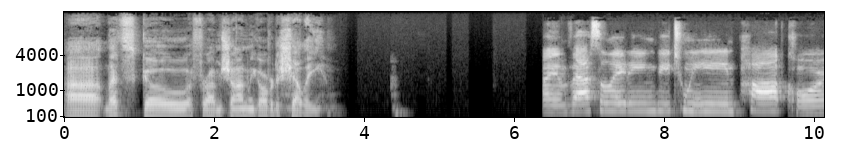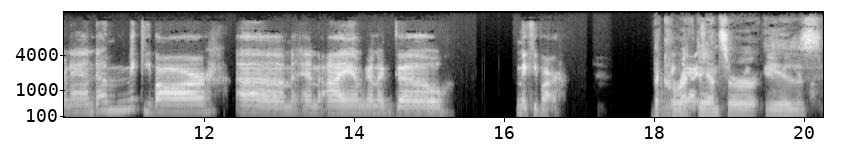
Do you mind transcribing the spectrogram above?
Uh, let's go from Sean. We go over to Shelley. I am vacillating between popcorn and a Mickey bar. Um, and I am gonna go Mickey bar. The Or correct answer is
